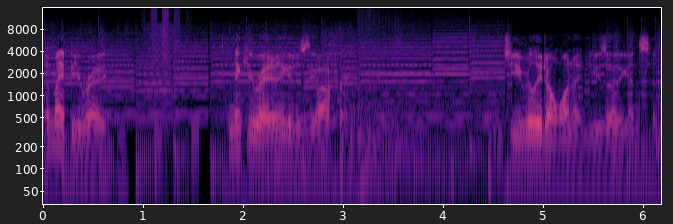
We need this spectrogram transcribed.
That might be right. I think you're right, I think it is the offering. So you really don't want to use that against him.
